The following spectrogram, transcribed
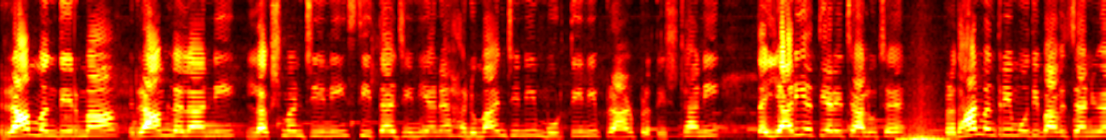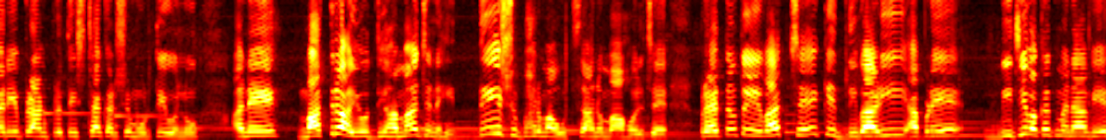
રામ મંદિરમાં રામલલાની, લક્ષ્મણજીની, સીતાજીની અને હનુમાનજીની મૂર્તિની પ્રાણ પ્રતિષ્ઠાની તૈયારી અત્યારે ચાલુ છે. પ્રધાનમંત્રી મોદી બાવીસ જાન્યુઆરીએ પ્રાણ પ્રતિષ્ઠા કરશે મૂર્તિઓનું. અને માત્ર અયોધ્યામાં જ નહીં, દેશભરમાં ઉત્સાહનો માહોલ છે. પ્રયત્નો તો એવા જ છે કે દિવાળી આપણે બીજી વખત મનાવીએ.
